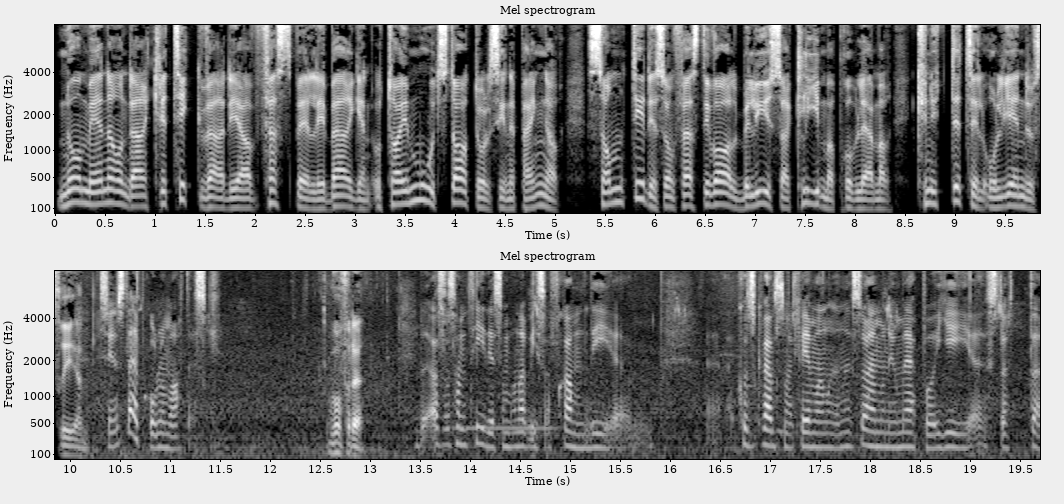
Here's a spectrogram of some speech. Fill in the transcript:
Nå mener hun det er kritikkverdig av Festspillet i Bergen å ta imot Statoil sine penger, samtidig som festivalen belyser klimaproblemer knyttet til oljeindustrien. Jeg syns det er problematisk. Hvorfor det? Altså, samtidig som man har viser frem de eh, konsekvensene av klimaendringene, så er man jo med på å gi støtte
